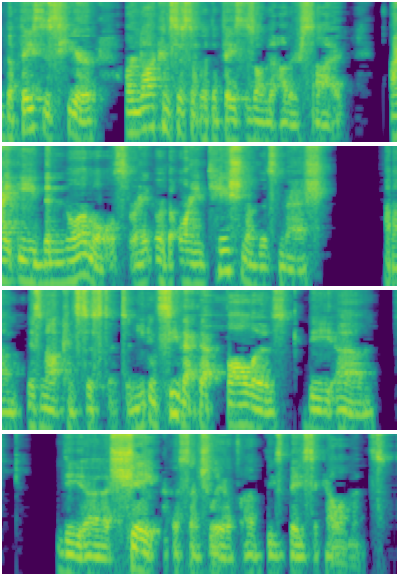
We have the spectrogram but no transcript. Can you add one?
the faces here, are not consistent with the faces on the other side, i.e. the normals, right, or the orientation of this mesh um, is not consistent. And you can see that that follows the, um, the uh, shape, essentially, of, of these basic elements.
